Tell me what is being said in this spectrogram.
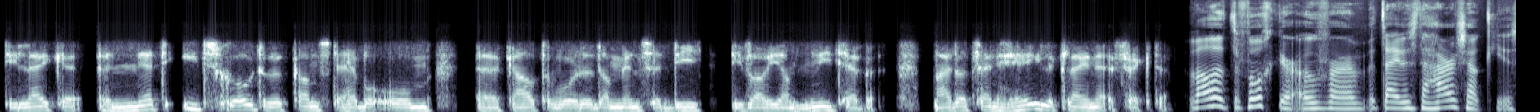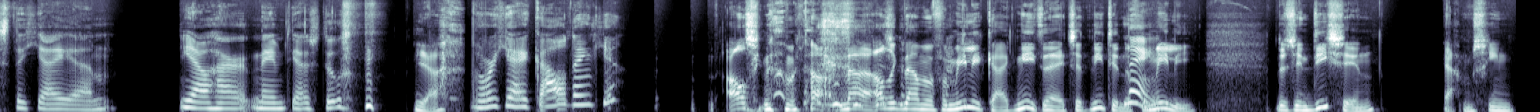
die lijken een net iets grotere kans te hebben om eh, kaal te worden dan mensen die die variant niet hebben. Maar dat zijn hele kleine effecten. We hadden het de vorige keer over tijdens de haarzakjes. Dat jij, ehm, jouw haar neemt juist toe. Ja, Word jij kaal, denk je? als ik naar mijn, nou, nou, als ik naar mijn familie kijk, niet. Nee, het zit niet in de Nee. familie. Dus in die zin, ja, misschien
